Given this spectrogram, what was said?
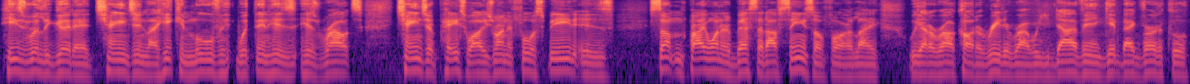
he's really good at changing. Like he can move within his his routes, change a pace while he's running full speed is something probably one of the best that I've seen so far. Like we got a route called a read it route where you dive in, get back vertical,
